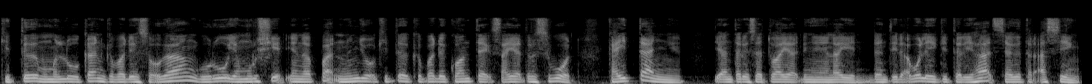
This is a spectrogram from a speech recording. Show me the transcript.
kita memerlukan kepada seorang guru yang mursyid yang dapat menunjuk kita kepada konteks ayat tersebut. Kaitannya di antara satu ayat dengan yang lain. Dan tidak boleh kita lihat secara terasing.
